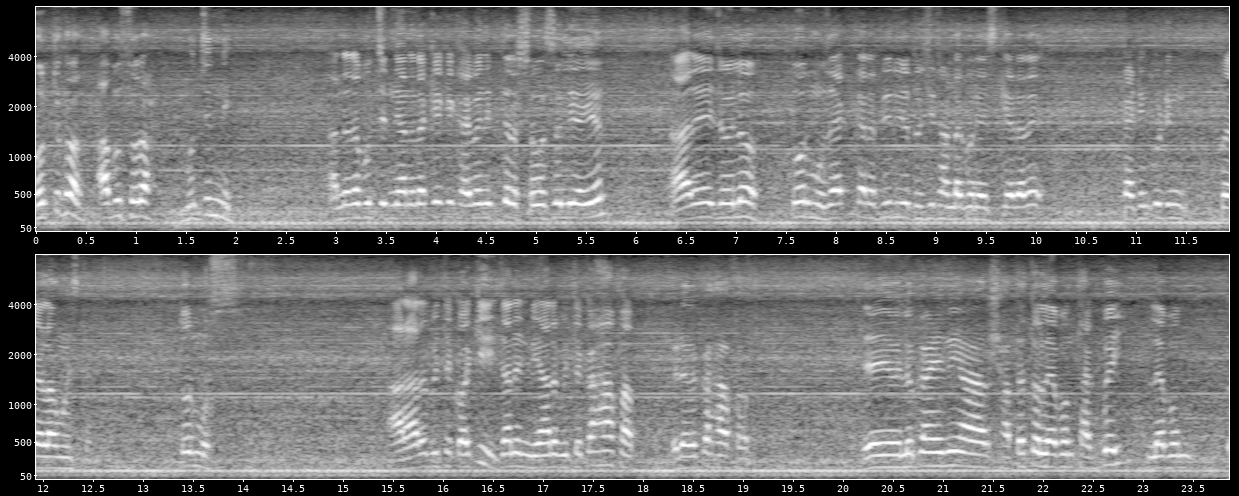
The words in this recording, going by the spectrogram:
বর্তুকল আবু সোরা বুঝছেন নি আনারা বুঝছেন নি আনারা কে কে খাইবেন, ইফতারের সময় চলে আইয়েন। আর এই যে হইল তরমুজ এক কারে পিরিয়ে তুই ঠান্ডা করে আজকে এটারে কাটিং কুটিং করে এলাম আজকে। তরমুজ। আর আরবিতে কয় কি জানেন নি আরবিতে কয় হাফ হাফ এটা কয় হাফ হাফ। এই হইল কাহিনি, আর সাথে তো লেবন থাকবেই, লেবন তো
